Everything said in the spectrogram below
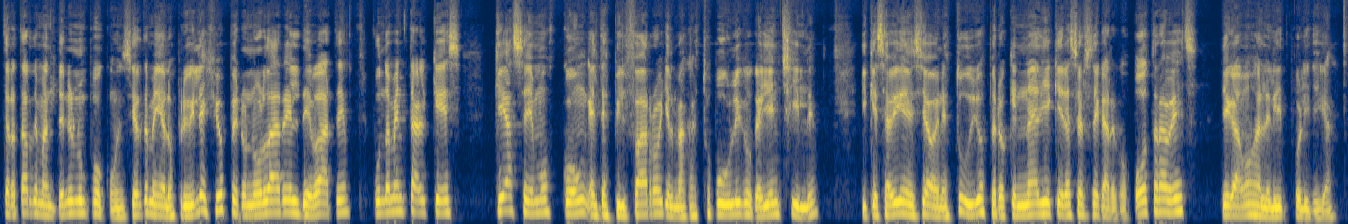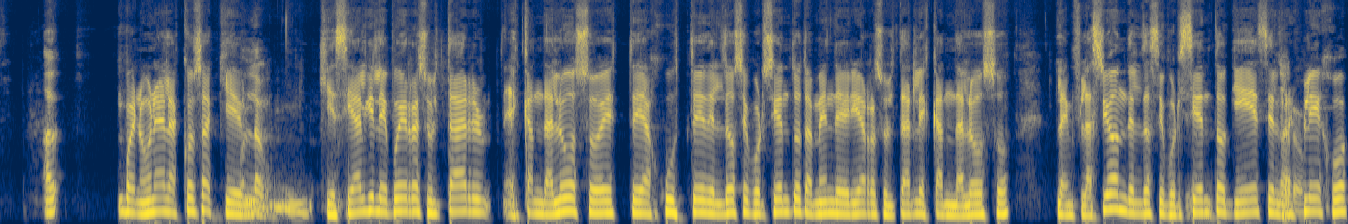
tratar de mantener un poco, en cierta medida, los privilegios, pero no dar el debate fundamental que es qué hacemos con el despilfarro y el más gasto público que hay en Chile y que se ha evidenciado en estudios, pero que nadie quiere hacerse cargo. Otra vez llegamos a la élite política. Bueno, una de las cosas que, que si a alguien le puede resultar escandaloso este ajuste del 12%, también debería resultarle escandaloso la inflación del 12%, que es el Claro. reflejo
